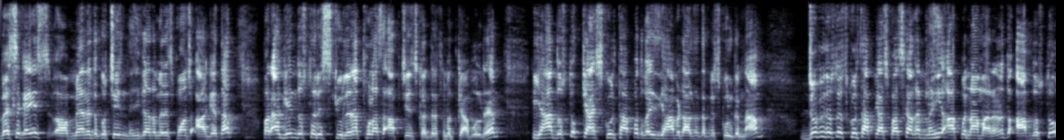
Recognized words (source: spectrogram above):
वैसे गाइस uh, मैंने तो कुछ चेंज नहीं करा था मेरा रिस्पॉन्स आ गया था। पर अगेन दोस्तों रिस्क क्यों लेना? थोड़ा सा आप चेंज कर दे बाद क्या बोल रहे हैं। यहाँ दोस्तों क्या स्कूल था आपका? तो गाइस यहाँ पे डाल सकते आपके स्कूल का नाम। जो भी दोस्तों स्कूल था आपके आसपास का अगर नहीं आपका नाम आ रहा है ना तो आप दोस्तों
